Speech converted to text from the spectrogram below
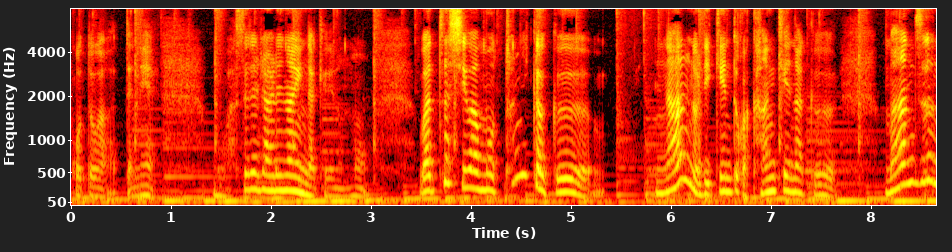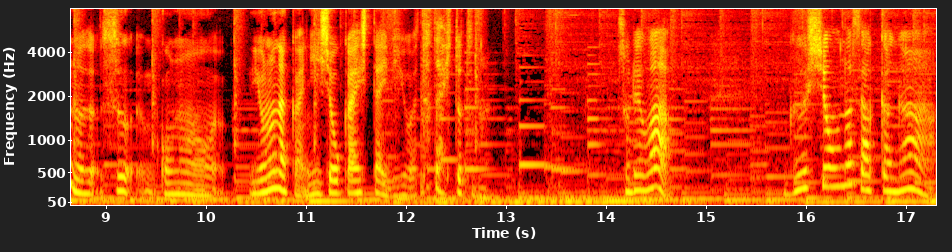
ことがあってねもう忘れられないんだけれども私はもうとにかく何の利権とか関係なくマンズーのすこの世の中に紹介したい理由はただ一つなの。それは偶象の作家が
